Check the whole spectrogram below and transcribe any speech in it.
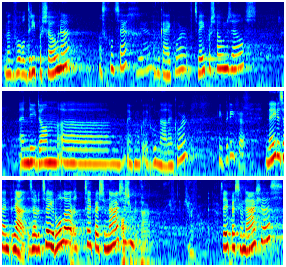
met bijvoorbeeld drie personen, als ik het goed zeg. Ja. Even kijken hoor. Of twee personen zelfs. En die dan. eh, even, moet ik even goed nadenken hoor. Die brieven. Nee, er, zijn, ja, er zouden twee rollen, twee personages. Als je met haar even in de microfoon. Twee personages.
